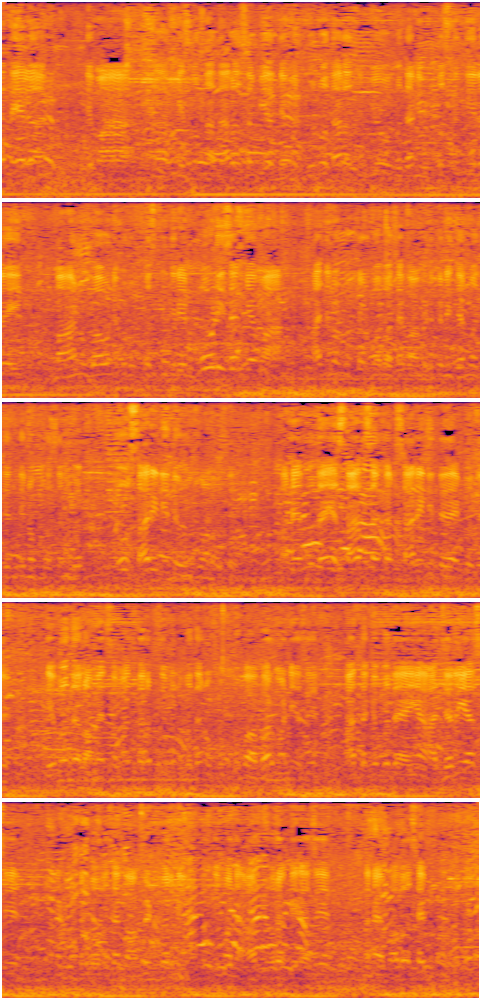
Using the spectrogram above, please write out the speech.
એકઠા થયેલા. તેમાં કેશોદના ધારાસભ્ય તેમજ પૂર્વ ધારાસભ્યો બધાની ઉપસ્થિતિ રહી. મહાનુભાવોની પણ ઉપસ્થિતિ રહી. બહોળી સંખ્યામાં આજનો ડૉક્ટર બાબા સાહેબ આંબેડકરની જન્મજયંતિનો પ્રસંગ બહુ સારી રીતે ઉજવણો છે. અને બધાએ સાથ સહકાર સારી રીતે આપ્યો છે. તે બદલ અમે સમાજ તરફથી પણ બધાનો ખૂબ ખૂબ આભાર માનીએ છીએ. આ તકે બધા અહીંયા હાજર રહ્યા છે. અને ડૉક્ટર બાબા સાહેબ આંબેડકરની મને હાથ પૂરા કર્યા છે. અને બાબા સાહેબ ઉપકારો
